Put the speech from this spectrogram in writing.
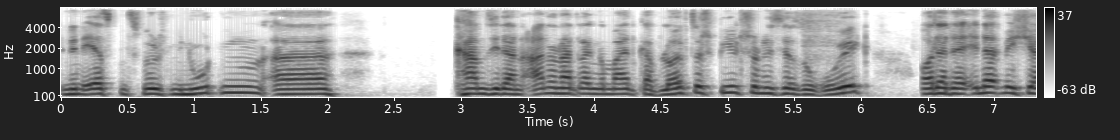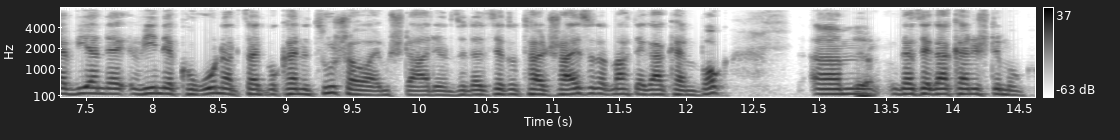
In den ersten zwölf Minuten äh, kam sie dann an und hat dann gemeint, gab läuft das Spiel schon, ist ja so ruhig. Oder der erinnert mich ja wie, an der, wie in der Corona-Zeit, wo keine Zuschauer im Stadion sind. Das ist ja total scheiße, das macht ja gar keinen Bock. Ähm, ja. Das ist ja gar keine Stimmung.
